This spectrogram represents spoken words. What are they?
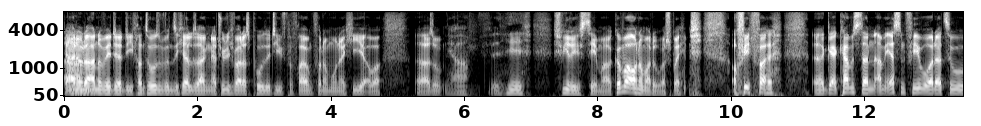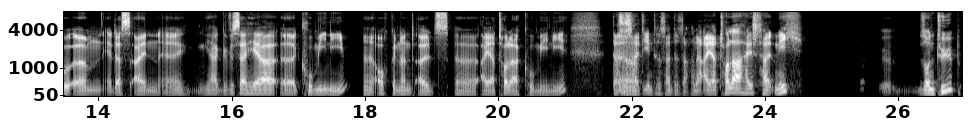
Der ähm, eine oder andere wird ja, die Franzosen würden sicher sagen, natürlich war das positiv, Befreiung von der Monarchie, aber äh, also, ja, schwieriges Thema. Können wir auch nochmal drüber sprechen. Auf jeden Fall äh, kam es dann am 1. Februar dazu, ähm, dass ein äh, ja, gewisser Herr äh, Khomeini, äh, auch genannt als äh, Ayatollah Khomeini. Das ist äh, halt die interessante Sache. Ne? Ayatollah heißt halt nicht so ein Typ,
